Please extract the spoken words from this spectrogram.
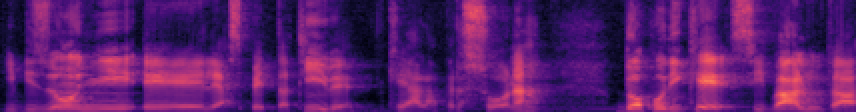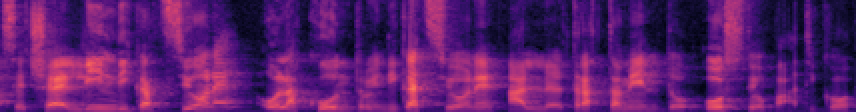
i bisogni e le aspettative che ha la persona. Dopodiché si valuta se c'è l'indicazione o la controindicazione al trattamento osteopatico.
